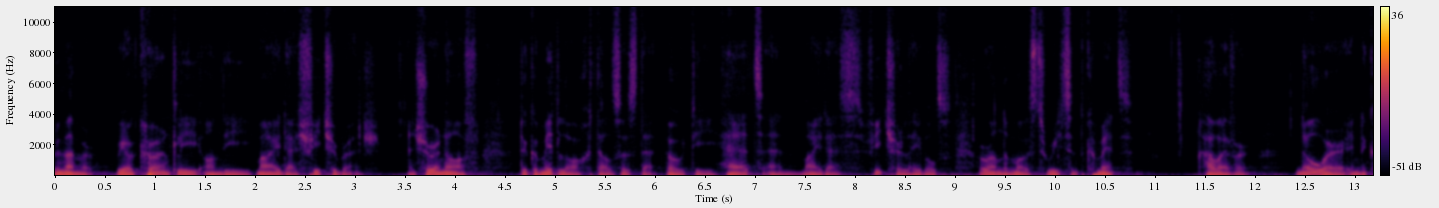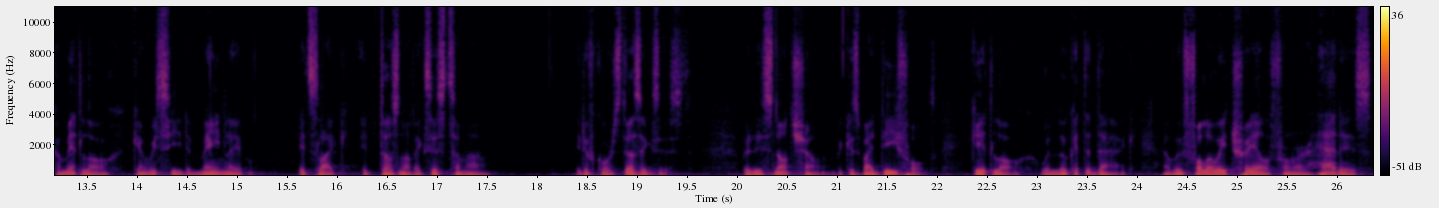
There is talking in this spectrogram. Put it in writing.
Remember, we are currently on the my-feature branch, and sure enough, the commit log tells us that both the head and my-feature labels are on the most recent commit. However, nowhere in the commit log can we see the main label. It's like it does not exist somehow. It of course does exist, but it is not shown because by default git log will look at the DAG and will follow a trail from where head is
